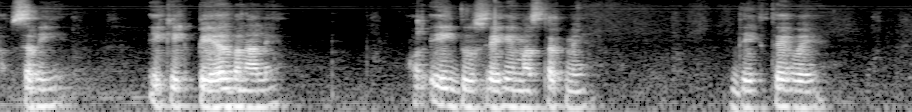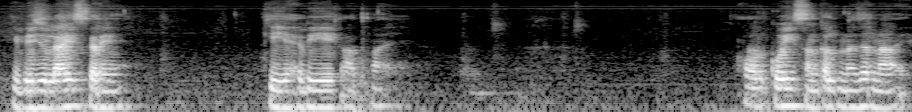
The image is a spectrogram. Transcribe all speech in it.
अब सभी एक एक पेयर बना लें और एक दूसरे के मस्तक में देखते हुए विजुलाइज करें कि यह भी एक आत्मा है। और कोई संकल्प नज़र ना आए।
